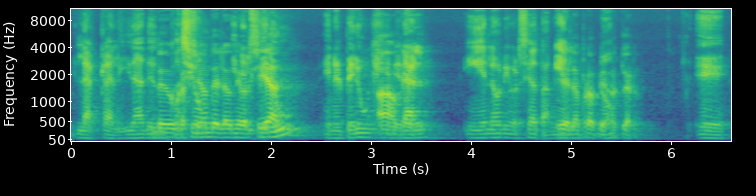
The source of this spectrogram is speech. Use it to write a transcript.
la calidad de, De educación, educación de la en el universidad. Perú, en el Perú en Ah, general y en la universidad Y también. de la propia, ¿no? claro. Eh,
